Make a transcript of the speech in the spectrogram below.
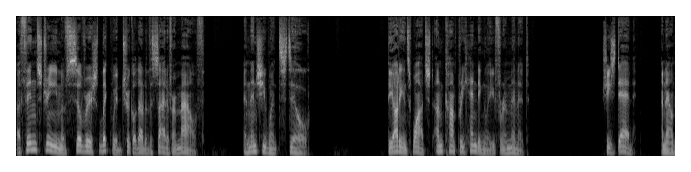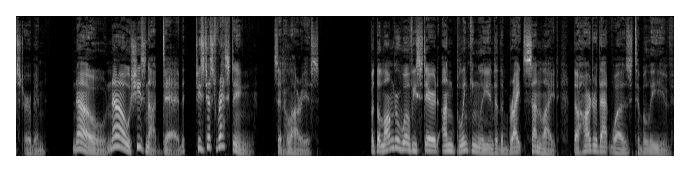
A thin stream of silverish liquid trickled out of the side of her mouth, and then she went still. The audience watched uncomprehendingly for a minute. She's dead, announced Urban. No, no, she's not dead. She's just resting, said Hilarius. But the longer Wovey stared unblinkingly into the bright sunlight, the harder that was to believe.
